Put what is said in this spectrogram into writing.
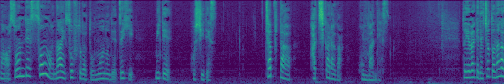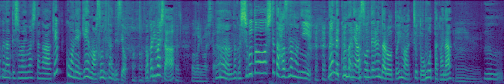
まあ、遊んで損はないソフトだと思うので、ぜひ見てほしいです。チャプター8からが本番です。というわけでちょっと長くなってしまいましたが、結構ね、ゲーム遊んでたんですよ。わかりました？わかりました。うん、なんか仕事をしてたはずなのに、なんでこんなに遊んでるんだろうと今ちょっと思ったかな。うん。うん。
